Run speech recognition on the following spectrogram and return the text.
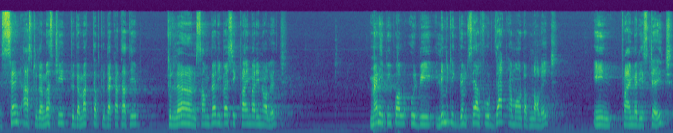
sent us to the masjid, to the maktab, to the katatib, to learn some very basic primary knowledge, many people will be limiting themselves with that amount of knowledge in primary stage.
